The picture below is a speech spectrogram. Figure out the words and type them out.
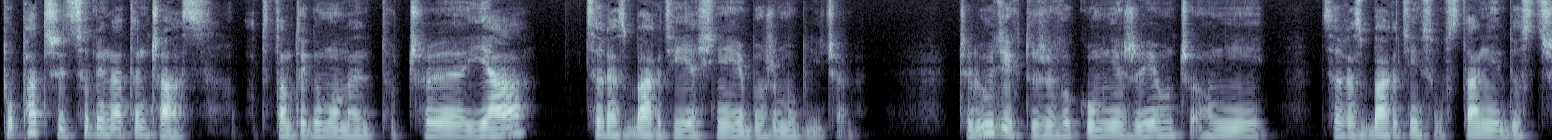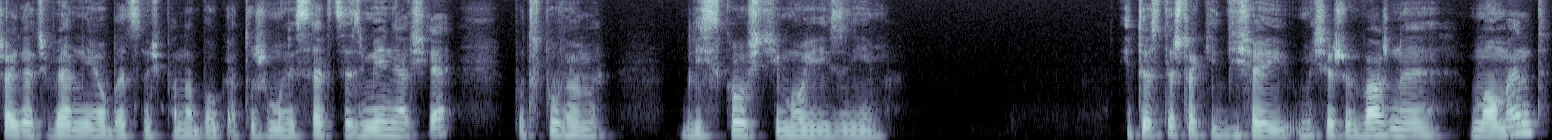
popatrzeć sobie na ten czas od tamtego momentu. Czy ja coraz bardziej jaśnieję Bożym obliczem? Czy ludzie, którzy wokół mnie żyją, czy oni coraz bardziej są w stanie dostrzegać we mnie obecność Pana Boga, to, że moje serce zmienia się pod wpływem bliskości mojej z Nim. I to jest też taki dzisiaj, myślę, że ważny moment,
